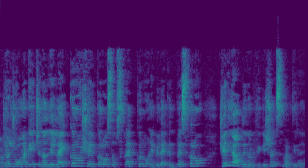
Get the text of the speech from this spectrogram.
ચલો જોવા માટે ચેનલને લાઇક કરો, શેર કરો, સબસ્ક્રાઇબ કરો અને બેલ આઇકન પ્રેસ કરો જેથી આપને નોટિફિકેશન્સ મળતી રહે.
